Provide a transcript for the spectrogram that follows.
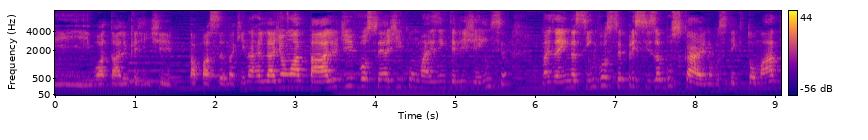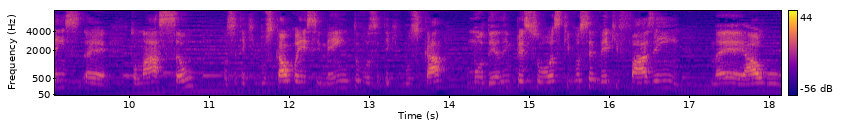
E o atalho que a gente tá passando aqui, na realidade, é um atalho de você agir com mais inteligência, mas ainda assim você precisa buscar, né? Você tem que tomar, aten é, tomar ação, você tem que buscar o conhecimento, você tem que buscar o modelo em pessoas que você vê que fazem né, algo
